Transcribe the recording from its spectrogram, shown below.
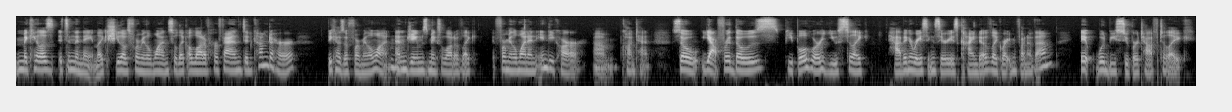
Michaela's it's in the name. Like she loves Formula One. So like a lot of her fans did come to her because of Formula One. Mhm. And James makes a lot of like Formula One and IndyCar um, content. So yeah, for those people who are used to like having a racing series kind of like right in front of them, it would be super tough to like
